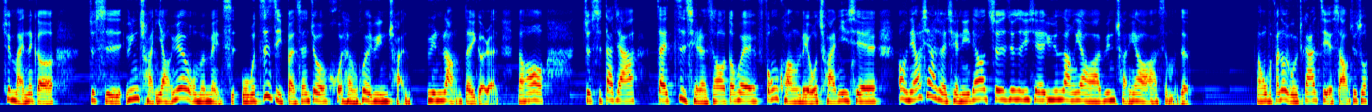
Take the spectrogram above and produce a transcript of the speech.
去买那个就是晕船药，因为我们每次我我自己本身就会很会晕船晕浪的一个人，然后就是大家。在自潜的时候，都会疯狂流传一些哦，你要下水前，你一定要吃，就是一些晕浪药啊、晕船药啊什么的。然后我反正我就跟他介绍，就说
